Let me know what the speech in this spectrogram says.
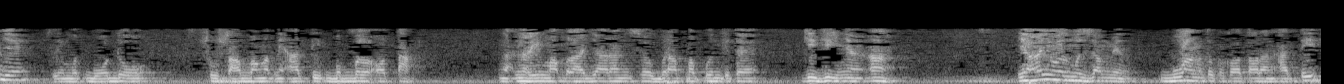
aja? Selimut bodoh. Susah banget nih hati, bebel otak. Nggak nerima pelajaran seberapa pun kita giginya. Ah. Ya ayyuhal muzammil. Buang tuh kekotoran hati.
